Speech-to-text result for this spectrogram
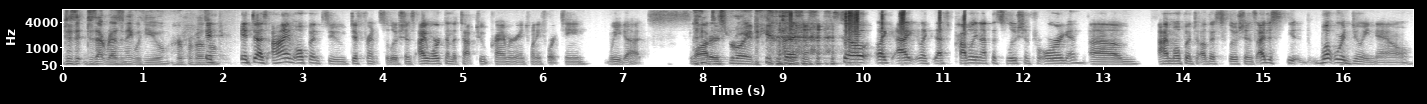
does it does that resonate with you? Her proposal? it, it does i'm open to different solutions i worked on the top two primary in 2014 we got slaughtered Destroyed. Right. so like i like that's probably not the solution for oregon um i'm open to other solutions i just what we're doing now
